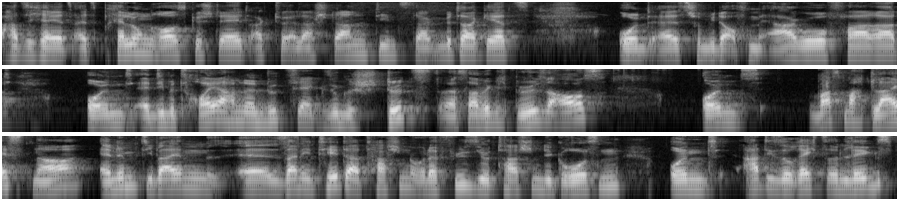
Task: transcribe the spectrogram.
hat sich ja jetzt als Prellung rausgestellt, aktueller Stand, Dienstagmittag jetzt. Und er ist schon wieder auf dem Ergo-Fahrrad. Und äh, die Betreuer haben dann Duziak so gestützt, das sah wirklich böse aus. Und was macht Leistner? Er nimmt die beiden äh, Sanitätertaschen oder Physiotaschen, die großen, und hat die so rechts und links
